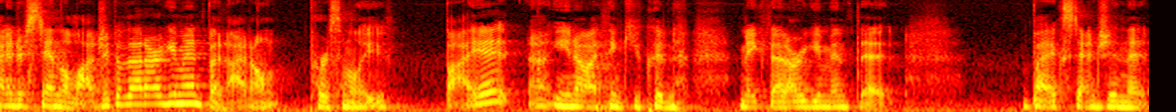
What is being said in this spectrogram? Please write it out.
I understand the logic of that argument, but I don't personally buy it. Uh, you know, I think you could make that argument that by extension, that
